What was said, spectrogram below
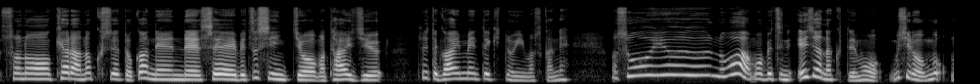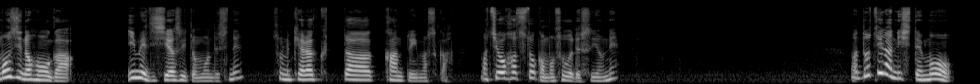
そのキャラの癖とか年齢性別身長、まあ、体重そういった外面的といいますかね、まあ、そういうのはもう別に絵じゃなくてもむしろ文字の方がイメージしやすいと思うんですねそのキャラクター感といいますか、まあ、挑発とかもそうですよね。まあ、どちらにしても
